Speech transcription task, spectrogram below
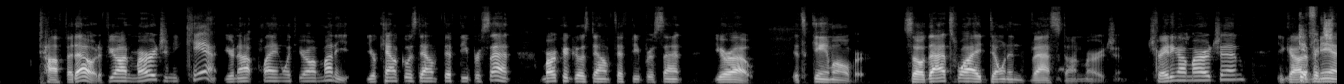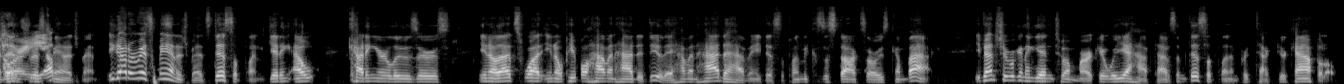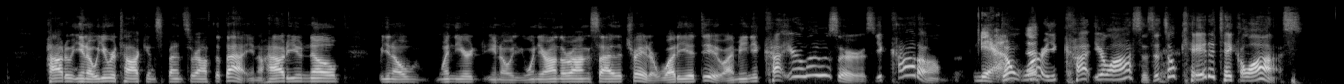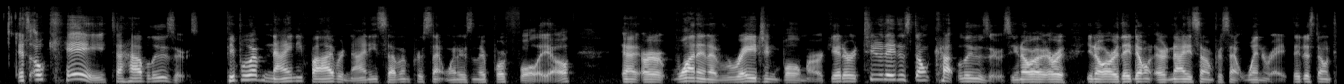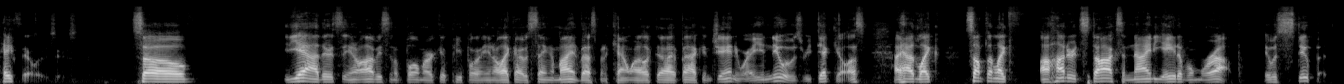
tough it out. If you're on margin, you can't. You're not playing with your own money. Your account goes down 50%, market goes down 50%, you're out. It's game over. So that's why I don't invest on margin. Trading on margin, you got to man, risk yep. management. You got to risk management. It's discipline. Getting out, cutting your losers. You know, that's what, you know, people haven't had to do. They haven't had to have any discipline because the stocks always come back. Eventually, we're going to get into a market where you have to have some discipline and protect your capital. How do you know? You were talking Spencer off the bat. You know, how do you know? You know, when you're, you know, when you're on the wrong side of the trade, or what do you do? I mean, you cut your losers. You cut them. Yeah. Don't worry. You cut your losses. It's okay to take a loss. It's okay to have losers. People who have 95 or 97% winners in their portfolio, uh, or one in a raging bull market, or two, they just don't cut losers, you know, or, or you know, or they don't, or 97% win rate. They just don't take their losers. So, yeah, there's, you know, obviously in a bull market, people, you know, like I was saying in my investment account when I looked at it back in January, you knew it was ridiculous. I had like something like 100 stocks and 98 of them were up. It was stupid.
